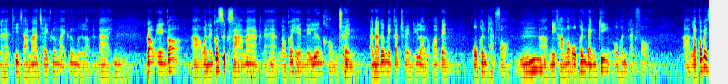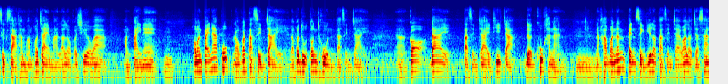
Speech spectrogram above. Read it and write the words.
นะฮะที่สามารถใช้เครื่องไม้เครื่องมือเหล่านั้นได้ เราเองก็อ่าวันนั้นก็ศึกษามากนะฮะเราก็เห็นในเรื่องของเทรนด์ another mega trend ที่เราบอกว่าเป็น open platform อ่ามีคำว่า open banking open platform อ่าเราก็ไปศึกษาทำความเข้าใจมันแล้วเราก็เชื่อว่ามันไปแน่พอมันไปแน่ปุ๊บเราก็ตัดสินใจ เราก็ดูต้นทุนตัดสินใจอ่า ก็ได้ตัดสินใจที่จะเดินคู่ขนานนะครับวันนั้นเป็นสิ่งที่เราตัดสินใจว่าเราจะสร้าง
